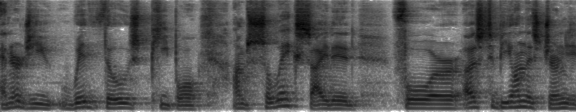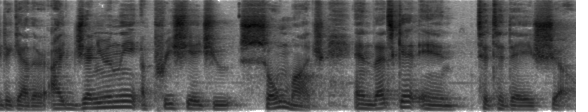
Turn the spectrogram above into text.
energy with those people. I'm so excited for us to be on this journey together. I genuinely appreciate you so much. And let's get into today's show.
